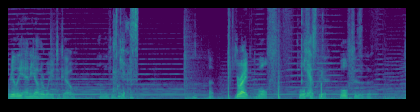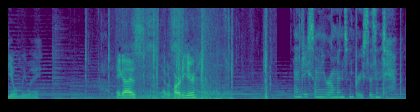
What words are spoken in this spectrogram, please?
really any other way to go other than creeper? Yes. You're right, wolf. Wolf Yep. is the wolf is the the only way. Hey guys, having a party here? OMG, so many Romans and Bruces and Tap.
